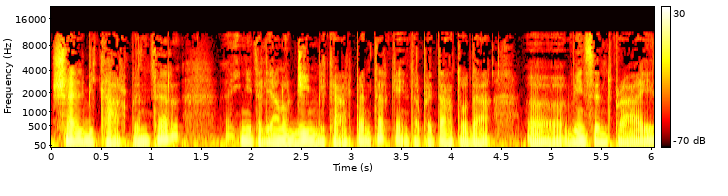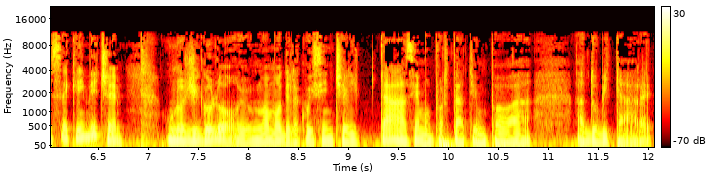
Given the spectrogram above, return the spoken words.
Shelby Carpenter, in italiano Jimmy Carpenter, che è interpretato da uh, Vincent Price, che invece è uno gigolò, è un uomo della cui sincerità siamo portati un po' a, a dubitare,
